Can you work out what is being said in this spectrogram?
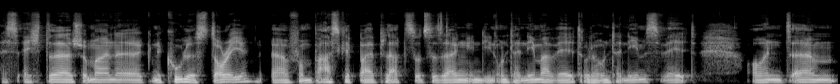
ist echt äh, schon mal eine, eine coole Story äh, vom Basketballplatz sozusagen in die Unternehmerwelt oder Unternehmenswelt. Und ähm,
